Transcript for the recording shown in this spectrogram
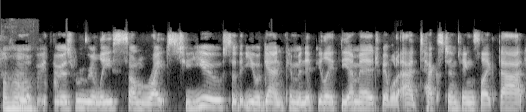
Mm-hmm. What we do is we release some rights to you so that you again can manipulate the image, be able to add text and things like that,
